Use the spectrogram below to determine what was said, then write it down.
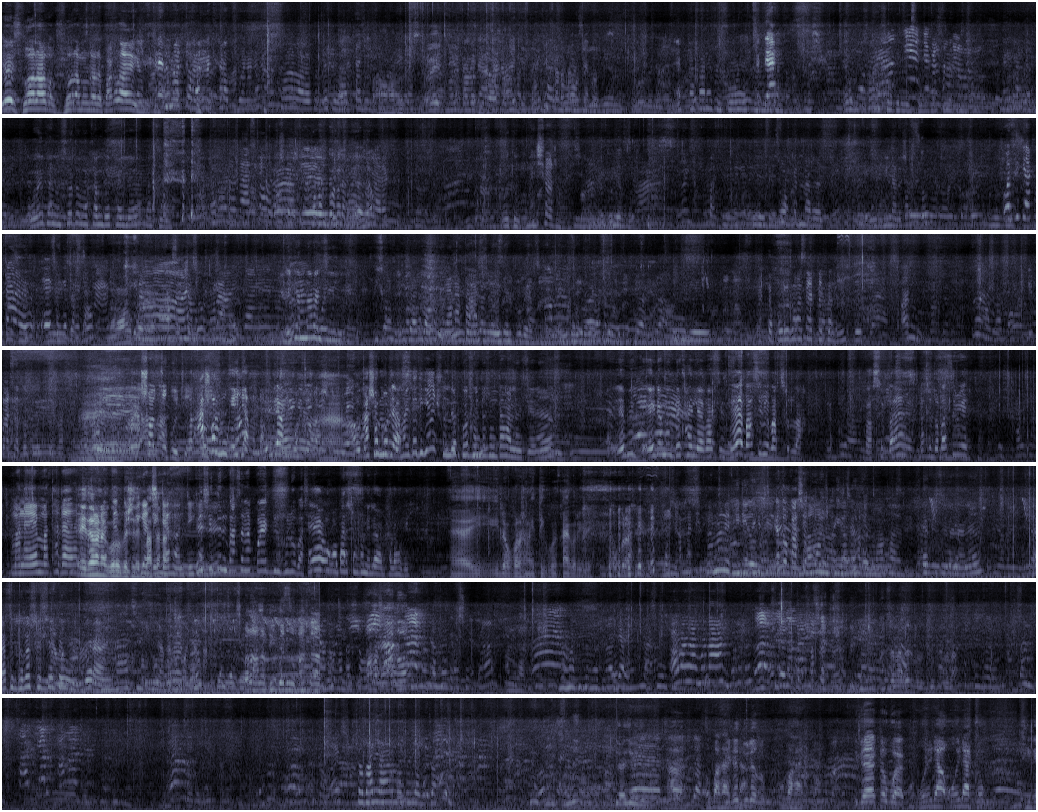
এই সোয়ালা সোয়ালা মনটা পাগলা হয়ে গেছে। ওইখানে ছোট মুখান দেখাইলে এখানে নাড়াইছি একটা পরে রয়েছে একটা আসল মুখ এইটা আমার আসল মুখ আমাদের দিকে সুন্দর সুন্দর সুন্দর এভি- এইটা মুখ দেখাইলে বাঁচিবি। হ্যাঁ বাঁচিবি বাঁচুল্লা বাঁচিবা বাঁচুটা বাঁচিবে। মানে মাথাটা এই ধরনের গরু বেশি দিন বাঁচে না। বেশি দিন বাঁচে না কয়েকদিন হলো বাঁচে। অপারেশন নিলে ভালো হবে। হ্যাঁ এই ইলে অপারেশন ইতি কায় করিবে? এত ওইটা ওইটা চোখ ঠিক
